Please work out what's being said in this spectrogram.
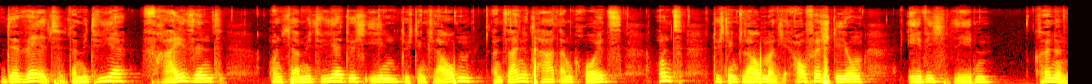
der Welt, damit wir frei sind und damit wir durch ihn, durch den Glauben an seine Tat am Kreuz und durch den Glauben an die Auferstehung ewig leben können.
